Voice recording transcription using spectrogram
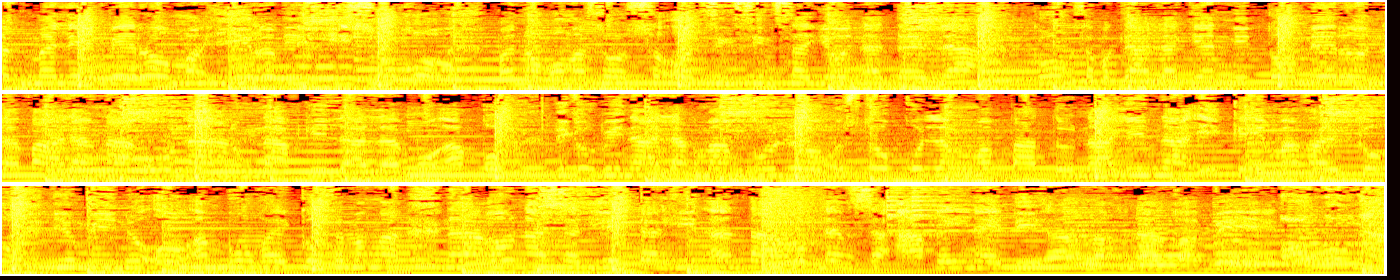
dapat mali pero mahirap din isuko. Paano ko masusuot singsin sa'yo na dala? Kung sa paglalagyan nito meron na palang nauna Nung nakilala mo ako, di ko binalak mang gulo. Gusto ko lang mapatunayan na ikay mahal ko. Yung binuo ang buhay ko sa mga nauna saglit Kahit ang tawag lang sa akin ay di hamak na kabit Oo nga,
